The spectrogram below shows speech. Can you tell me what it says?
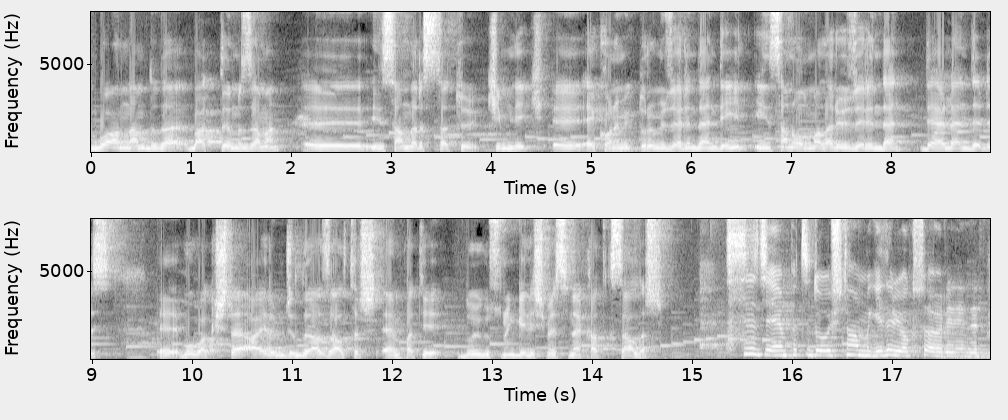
Bu anlamda da baktığımız zaman e, insanları statü, kimlik, e, ekonomik durum üzerinden değil, insan olmaları üzerinden değerlendiririz. E, bu bakışta ayrımcılığı azaltır, empati duygusunun gelişmesine katkı sağlar. Sizce empati doğuştan mı gelir yoksa öğrenilir mi?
